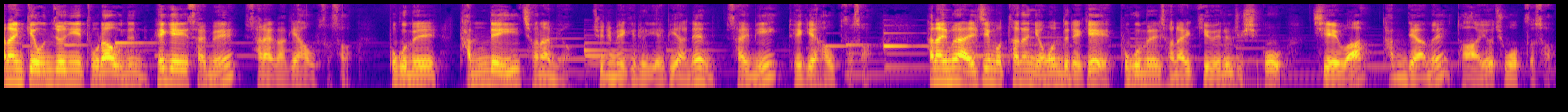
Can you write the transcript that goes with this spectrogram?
하나님께 온전히 돌아오는 회개의 삶을 살아가게 하옵소서. 복음을 담대히 전하며 주님의 길을 예비하는 삶이 되게 하옵소서. 하나님을 알지 못하는 영혼들에게 복음을 전할 기회를 주시고 지혜와 담대함을 더하여 주옵소서.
